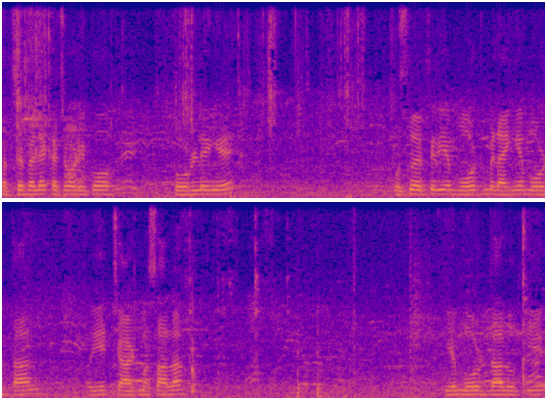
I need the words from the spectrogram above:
सबसे पहले कचौड़ी को तोड़ लेंगे। उसमें फिर ये मोट मिलाएँगे, मोट दाल और ये चाट मसाला। ये मोट दाल होती है।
